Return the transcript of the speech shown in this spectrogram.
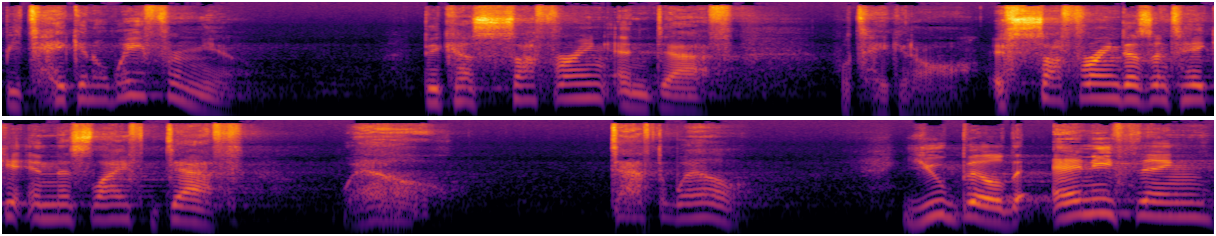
be taken away from you because suffering and death will take it all. If suffering doesn't take it in this life, death will. Death will. You build anything,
